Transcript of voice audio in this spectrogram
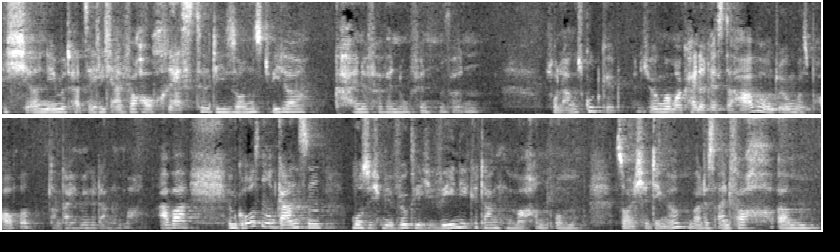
Ich äh, nehme tatsächlich einfach auch Reste, die sonst wieder keine Verwendung finden würden solange es gut geht. Wenn ich irgendwann mal keine Reste habe und irgendwas brauche, dann kann ich mir Gedanken machen. Aber im Großen und Ganzen muss ich mir wirklich wenig Gedanken machen um solche Dinge, weil es einfach ähm,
